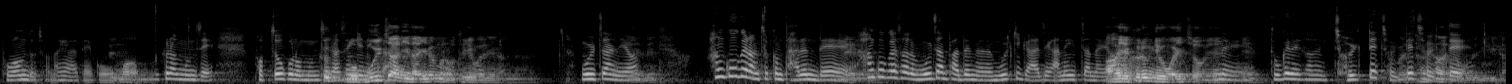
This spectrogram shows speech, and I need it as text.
보험도 전화해야 되고 네. 뭐 그런 문제 법적으로 그, 문제가 뭐 생기니까 물잔이나 이런 건 어떻게 관리를 합니까? 물잔이요. 네, 네. 한국이랑 조금 다른데 네, 네. 한국에서는 물잔 받으면 물기가 아직 안해 있잖아요. 아, 예, 그런 경우가 있죠. 예, 네. 예. 독일에서는 절대 절대 그건 상상할 수 절대 없는 일이다.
